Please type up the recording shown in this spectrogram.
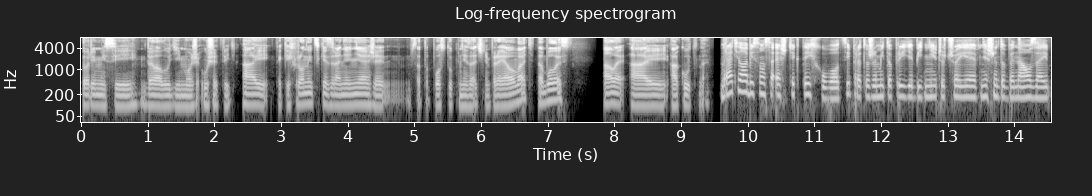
ktorými si veľa ľudí môže ušetriť aj také chronické zranenia, že sa to postupne začne prejavovať, tá bolesť, ale aj akútne. Vrátila by som sa ešte k tej chôdzi, pretože mi to príde byť niečo, čo je v dnešnej dobe naozaj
